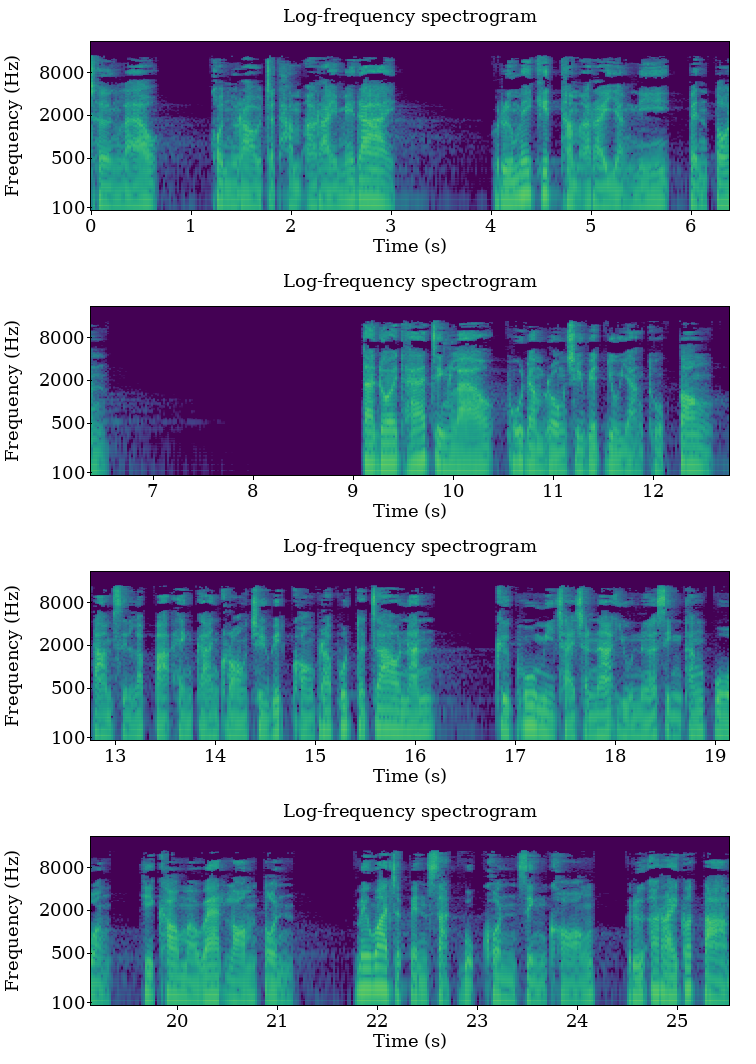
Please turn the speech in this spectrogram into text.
เชิงแล้ว คนเราจะทำอะไรไม่ได้ หรือไม่คิดทำอะไรอย่างนี้เป็นต้น แต่โดยแท้จริงแล้ว ผู้ดำรงชีวิตอยู่อย่างถูกต้องตามศิลปะแห่งการครองชีวิตของพระพุทธเจ้านั้น คือผู้มีชัยชนะอยู่เหนือสิ่งทั้งปวงที่เข้ามาแวดล้อมตน ไม่ว่าจะเป็นสัตว์บุคคลสิ่งของ หรืออะไรก็ตาม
